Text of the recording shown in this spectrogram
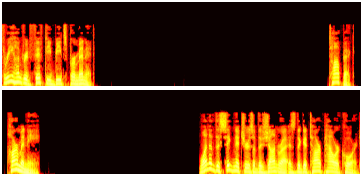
350 beats per minute. Topic: Harmony. One of the signatures of the genre is the guitar power chord.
